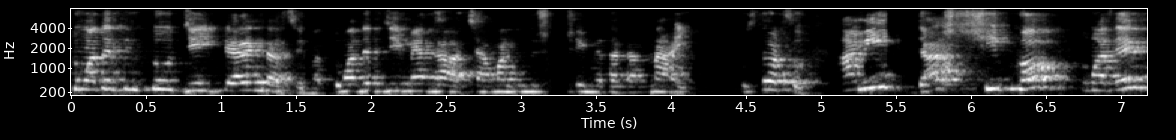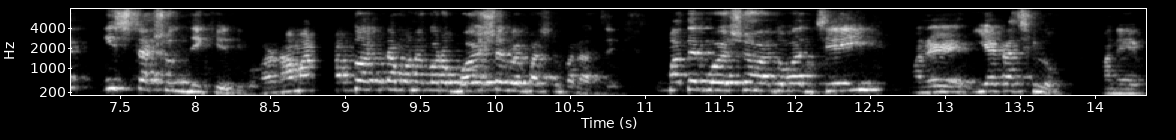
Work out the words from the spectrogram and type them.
তোমাদের কিন্তু যেই ট্যালেন্ট আছে বা তোমাদের যে মেধা আছে, আমার কিন্তু সেই মেধাটা নাই। বুঝতে পারছ? আমি জাস্ট শিক্ষক, তোমাদের ইনস্ট্রাকশন দেখিয়ে দিব। কারণ আমার তো একটা মনে করো বয়সের ব্যাপার স্যাপার আছে। তোমাদের বয়সে হয়তো যেই মানে ইয়েটা ছিল মানে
